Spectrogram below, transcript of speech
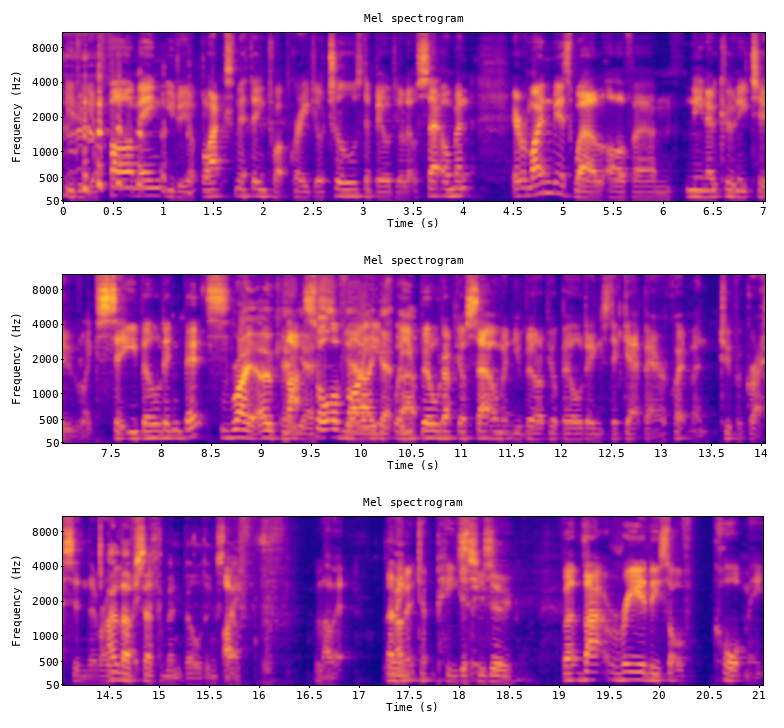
You do your farming, you do your blacksmithing to upgrade your tools to build your little settlement. It reminded me as well of um, Ni no Kuni 2, like city building bits Right. Okay. that yes. sort of yeah, vibe get where that. you build up your settlement, you build up your buildings to get better equipment to progress in the road. I love settlement building I stuff. love it. I love mean, it to pieces. yes, you do. But that really sort of caught me.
